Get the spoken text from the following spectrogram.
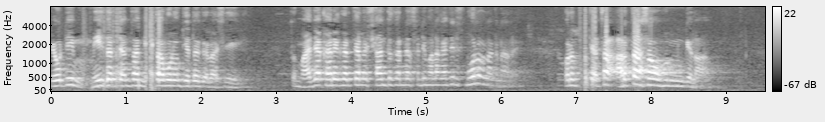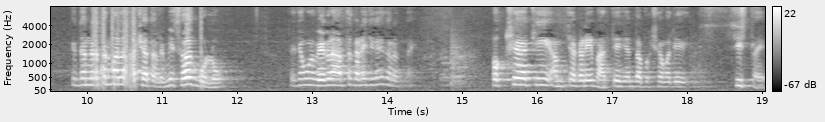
शेवटी मी जर त्यांचा नेता म्हणून तिथं गेलो असेल तर माझ्या कार्यकर्त्याला शांत करण्यासाठी मला काहीतरी बोलावं लागणार आहे. परंतु त्याचा अर्थ असा होऊन गेला की नंतर मला लक्षात आलं मी सहज बोललो. त्याच्यामुळे वेगळा अर्थ काढायची काही गरज नाही. पक्षाची आमच्याकडे भारतीय जनता पक्षामध्ये शिस्त आहे.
